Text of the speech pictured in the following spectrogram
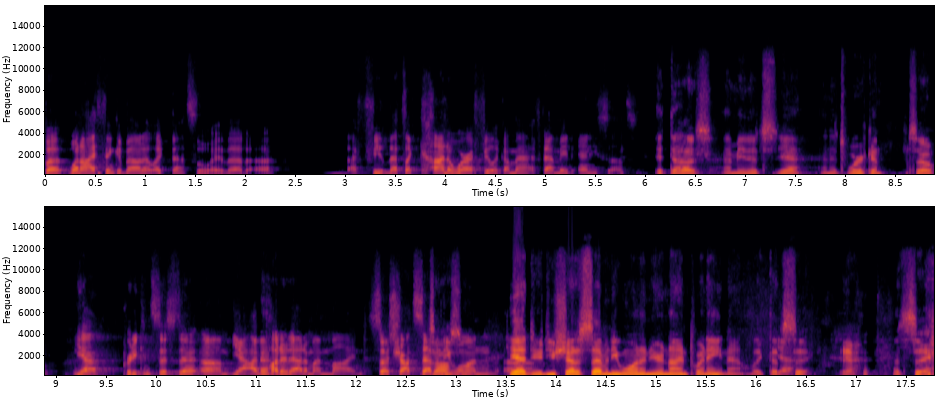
but when I think about it, like that's the way that uh, I feel. That's like kind of where I feel like I'm at. If that made any sense. It does. I mean, it's yeah, and it's working. So Yeah, pretty consistent. Um, yeah, I Yeah. putted out of my mind, so I shot awesome. 71. yeah, uh, dude, you shot a 71 and you're a 9.8 now. Like that's Yeah. sick. Yeah. That's sick.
